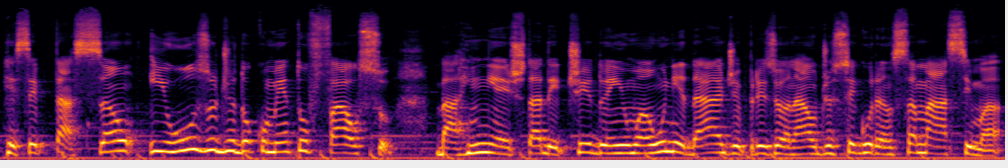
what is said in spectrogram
receptação e uso de documento falso. Barrinha está detido em uma unidade prisional de segurança máxima.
